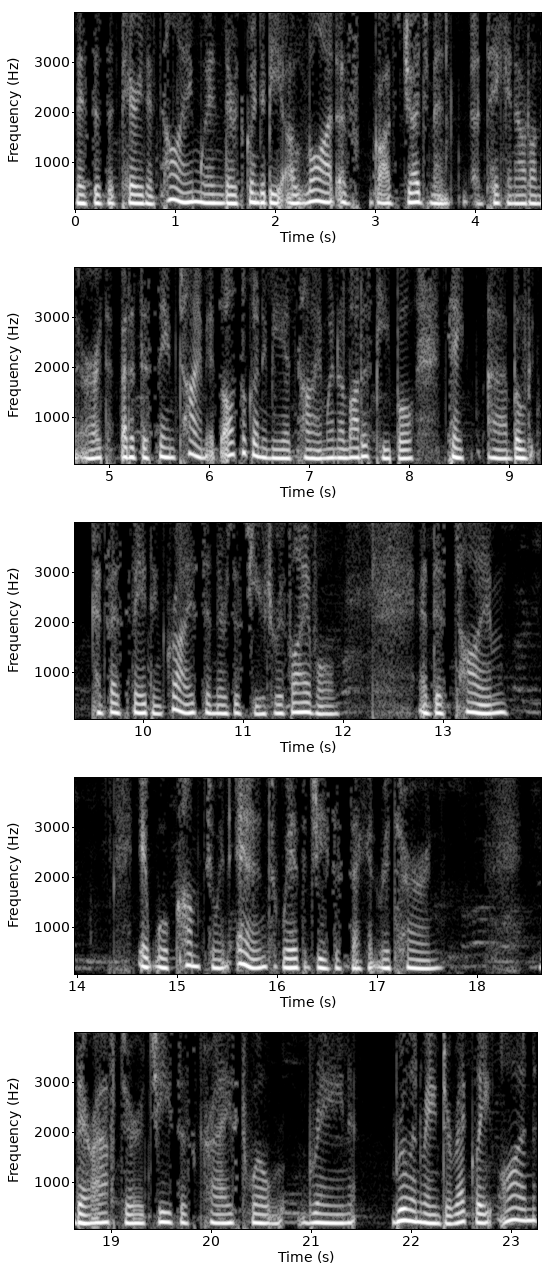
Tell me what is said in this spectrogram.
This is a period of time when there's going to be a lot of God's judgment uh, taken out on the earth, but at the same time, it's also going to be a time when a lot of people take uh, confess faith in Christ, and there's this huge revival. At this time, it will come to an end with Jesus' second return. Thereafter, Jesus Christ will reign, rule and reign directly on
